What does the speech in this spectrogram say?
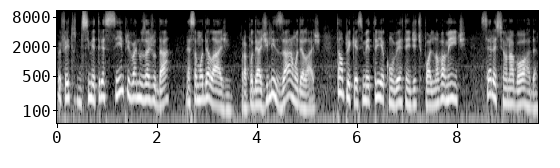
O efeito de simetria sempre vai nos ajudar nessa modelagem, para poder agilizar a modelagem. Então apliquei a simetria, converto em edit poly novamente, seleciono a borda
